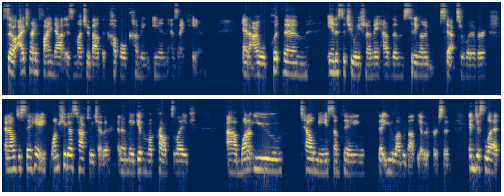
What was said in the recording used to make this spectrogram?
so I try to find out as much about the couple coming in as I can. And I will put them in a situation, I may have them sitting on a steps or whatever, and I'll just say, hey, why don't you guys talk to each other? And I may give them a prompt like, um, why don't you tell me something that you love about the other person? And just let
